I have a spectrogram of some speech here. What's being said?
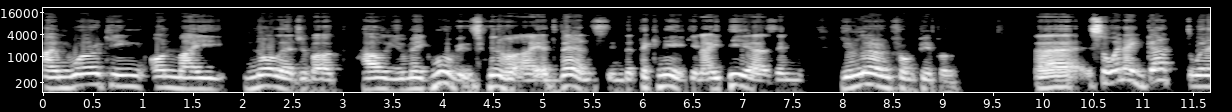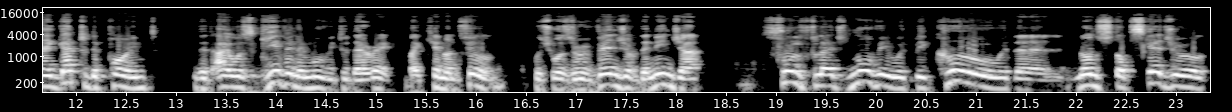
I'm working on my knowledge about how you make movies. You know, I advance in the technique, in ideas, and you learn from people. Uh, so when I got when I got to the point that I was given a movie to direct by Cannon Film, which was Revenge of the Ninja, full-fledged movie with big crew with a non-stop schedule.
